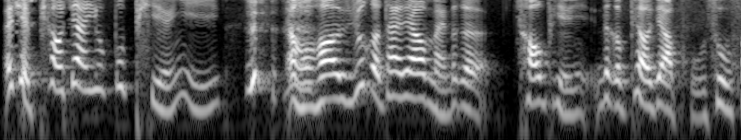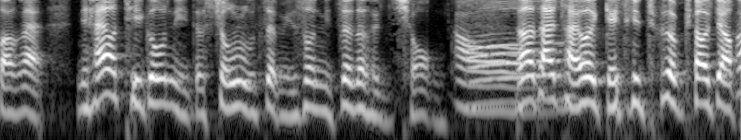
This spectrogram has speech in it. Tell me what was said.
而且票价又不便宜。哦，好，如果大家要买那个超便宜，那个票价朴素方案，你还要提供你的收入证明，说你真的很穷哦，然后他才会给你这个票价朴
